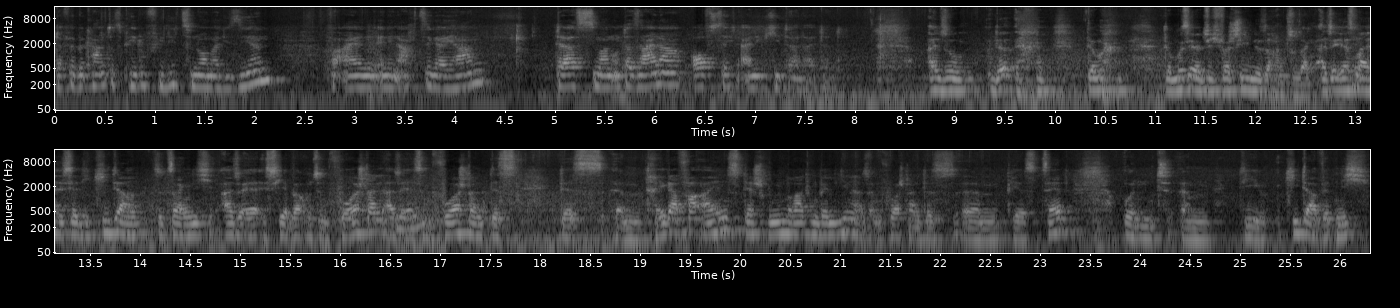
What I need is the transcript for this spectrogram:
dafür bekannt ist, Pädophilie zu normalisieren, vor allem in den 80er Jahren, dass man unter seiner Aufsicht eine Kita leitet? Also da, da, da, muss ich natürlich verschiedene Sachen zu sagen. Also erstmal ist ja die Kita sozusagen nicht, also er ist hier bei uns im Vorstand, also er ist im Vorstand des, des ähm, Trägervereins der Schwulenberatung Berlin, also im Vorstand des ähm, PSZ. Und ähm, die Kita wird nicht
